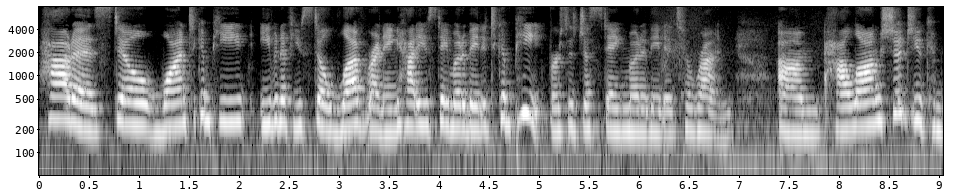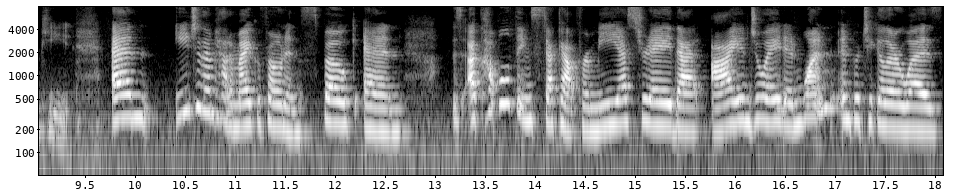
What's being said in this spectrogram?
how to still want to compete, even if you still love running, how do you stay motivated to compete versus just staying motivated to run? Um, how long should you compete? And each of them had a microphone and spoke and a couple of things stuck out for me yesterday that I enjoyed, and one in particular was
